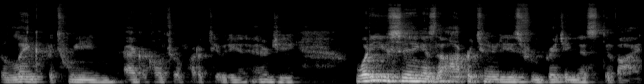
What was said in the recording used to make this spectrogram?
the link between agricultural productivity and energy. What are you seeing as the opportunities from bridging this divide?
